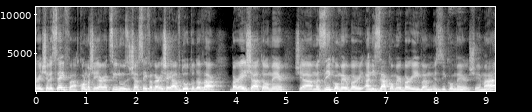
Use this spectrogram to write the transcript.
רישא לסיפא, כל מה שרצינו זה שהסיפא והרישא יעבדו אותו דבר. ברישא אתה אומר שהמזיק אומר בריא, הניזק אומר בריא והמזיק אומר שמא,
